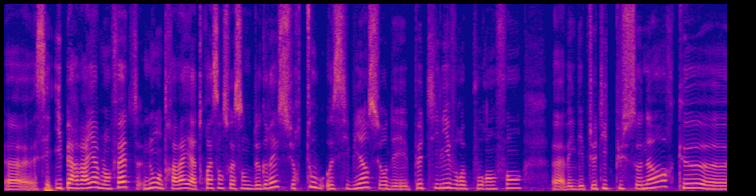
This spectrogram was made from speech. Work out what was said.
c'est hyper variable en fait. Nous, on travaille à 360 degrés, surtout aussi bien sur des petits livres pour enfants avec des petites puces sonores que,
